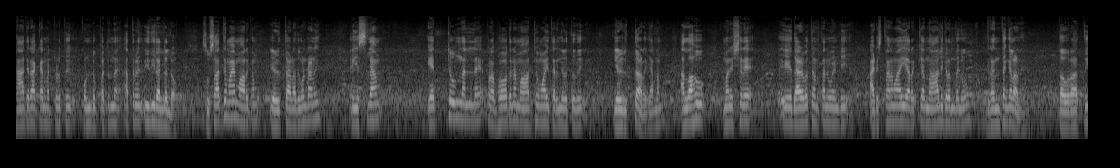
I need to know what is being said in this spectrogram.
ഹാജരാക്കാൻ മറ്റൊടുത്ത് കൊണ്ട് പറ്റുന്ന അത്ര രീതിയിലല്ലല്ലോ. സുസാധ്യമായ മാർഗം എഴുത്താണ്. അതുകൊണ്ടാണ് ഇസ്ലാം ഏറ്റവും നല്ല പ്രബോധന മാധ്യമമായി തിരഞ്ഞെടുത്തത് എഴുത്താണ്. കാരണം അള്ളാഹു മനുഷ്യരെ ദഴവത്ത് നടത്താൻ വേണ്ടി അടിസ്ഥാനമായി ഇറക്കിയ നാല് ഗ്രന്ഥങ്ങളും ഗ്രന്ഥങ്ങളാണ്. തൗറാത്ത്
